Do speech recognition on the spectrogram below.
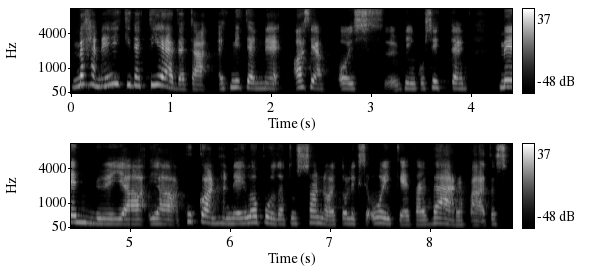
mehän ei ikinä tiedetä, että miten ne asiat olisi niin kuin sitten mennyt ja, ja kukaanhan ei lopulta tule sanoa, että oliko se oikea tai väärä päätös,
